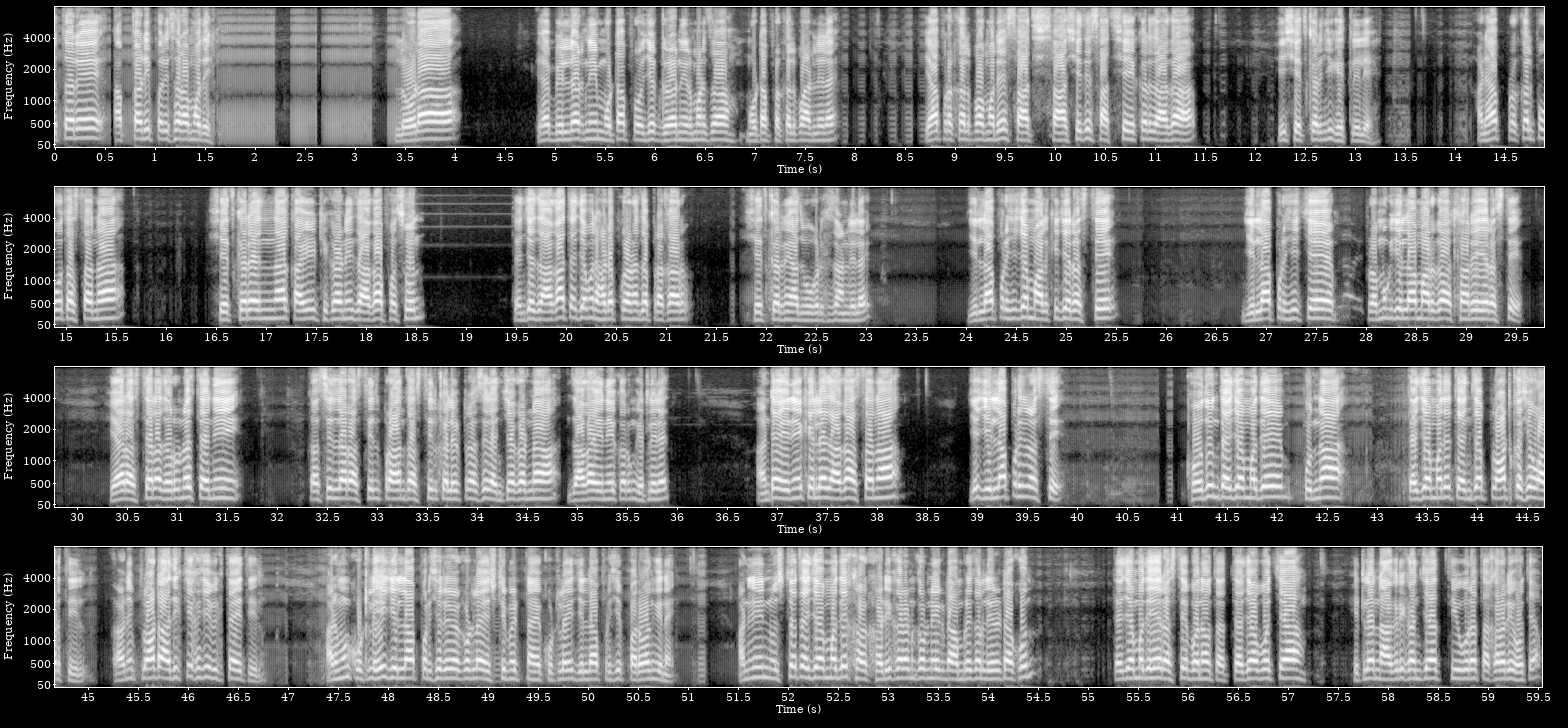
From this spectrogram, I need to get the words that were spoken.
उतरे आपताडी परिसरामध्ये लोढा ह्या बिल्डरनी मोठा प्रोजेक्ट गृहनिर्माणचा मोठा प्रकल्प आणलेला आहे. या प्रकल्पामध्ये सात सहाशे ते सातशे एकर जागा ही शेतकऱ्यांची घेतलेली आहे. आणि हा प्रकल्प होत असताना शेतकऱ्यांना काही ठिकाणी जागा फसून त्यांच्या जागा त्याच्यामध्ये हडप करण्याचा प्रकार शेतकऱ्यांनी आज उघडकीस आणलेला आहे. जिल्हा परिषदेच्या मालकीचे रस्ते जिल्हा परिषदेचे प्रमुख जिल्हा मार्ग असणारे हे रस्ते या रस्त्याला धरूनच त्यांनी तहसीलदार असतील प्रांत असतील कलेक्टर असतील यांच्याकडनं जागा एन ए करून घेतलेल्या आहेत. आणि त्या एन ए केलेल्या जागा असताना जे जिल्हा परिषद रस्ते खोदून त्याच्यामध्ये पुन्हा त्याच्यामध्ये त्यांच्या प्लॉट कसे वाढतील आणि प्लॉट अधिकचे कसे विकता येतील आणि म्हणून कुठल्याही जिल्हा परिषदेकडलं एस्टिमेट नाही कुठलंही जिल्हा परिषद परवानगी नाही. आणि नुसतं त्याच्यामध्ये ख खडीकरण करून एक डांबरीचा लेर टाकून त्याच्यामध्ये हे रस्ते बनवतात. त्याच्याबाबतच्या इथल्या नागरिकांच्या तीव्र तक्रारी होत्या.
